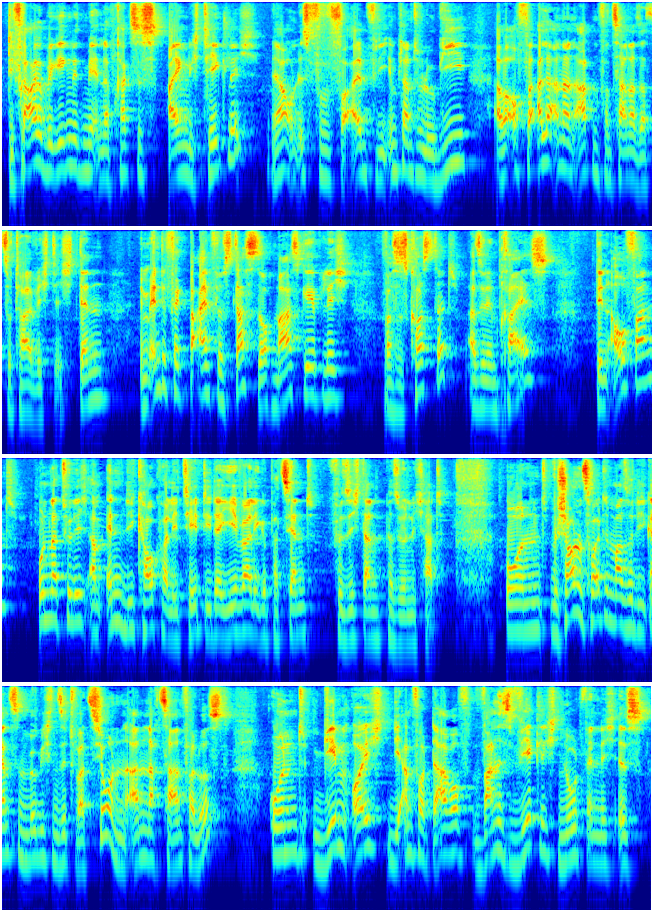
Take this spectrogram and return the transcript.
Die Frage begegnet mir in der Praxis eigentlich täglich ja, und ist für, vor allem für die Implantologie, aber auch für alle anderen Arten von Zahnersatz total wichtig. Denn im Endeffekt beeinflusst das doch maßgeblich, was es kostet, also den Preis, den Aufwand und natürlich am Ende die Kauqualität, die der jeweilige Patient für sich dann persönlich hat. Und wir schauen uns heute mal so die ganzen möglichen Situationen an nach Zahnverlust und geben euch die Antwort darauf, wann es wirklich notwendig ist,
